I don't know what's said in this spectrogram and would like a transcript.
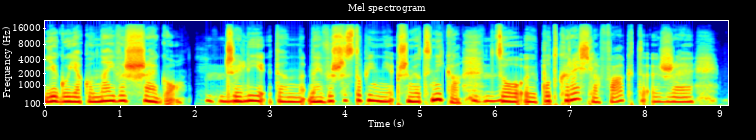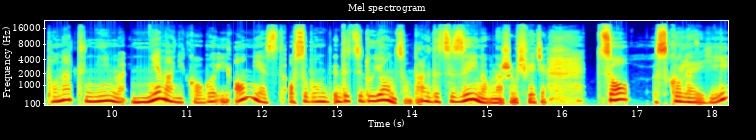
Jego jako najwyższego. Mhm. Czyli ten najwyższy stopień przymiotnika, mhm. co y, podkreśla fakt, że ponad nim nie ma nikogo i on jest osobą decydującą, tak, decyzyjną w naszym świecie. Co z kolei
